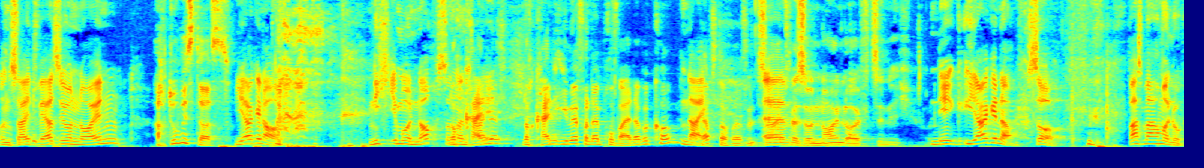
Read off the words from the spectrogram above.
Und seit Version 9, Ach, du bist das. ja genau, nicht immer noch, sondern noch keine, seit, noch keine E-Mail von deinem Provider bekommen? Da Nein. gab's doch was. Und seit Ähm, Version 9 läuft sie nicht. nee, ja genau, so. Was machen wir nun?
